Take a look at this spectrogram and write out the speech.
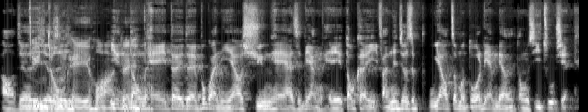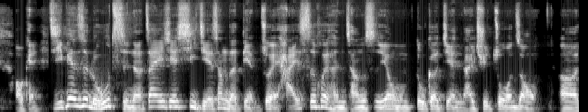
哦，就是运动黑化，运动黑，对对，不管你要熏黑还是亮黑都可以，反正就是不要这么多亮亮的东西出现。OK，即便是如此呢，在一些细节上的点缀，还是会很常使用镀铬件来去做这种。呃，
